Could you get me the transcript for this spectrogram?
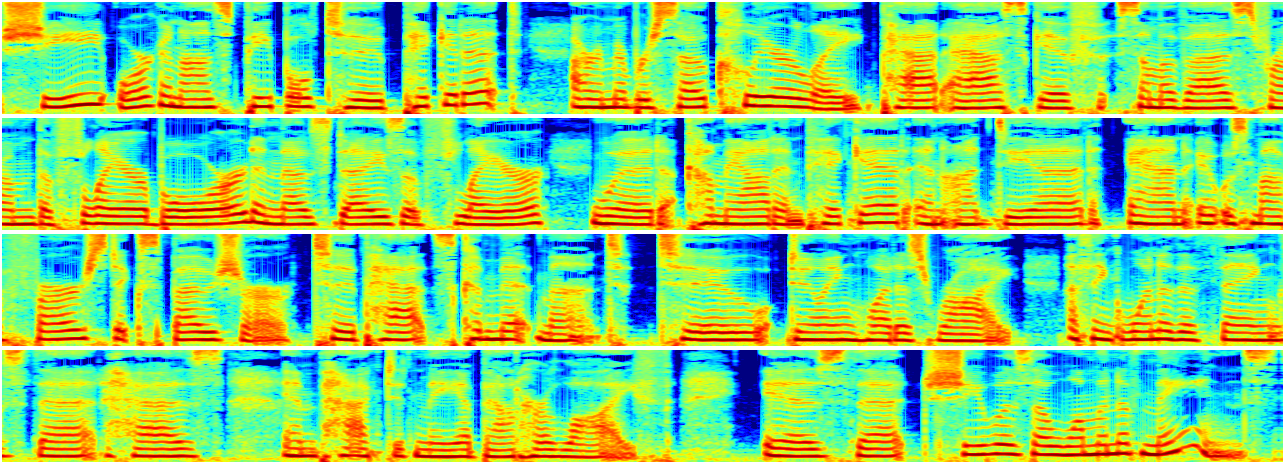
She organized people to picket it. I remember so clearly Pat asked if some of us from the Flare board in those days of Flare would come out and picket, and I did. And it was my first exposure to Pat's commitment to doing what is right. I think one of the things that has impacted me about her life is that she was a woman of means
